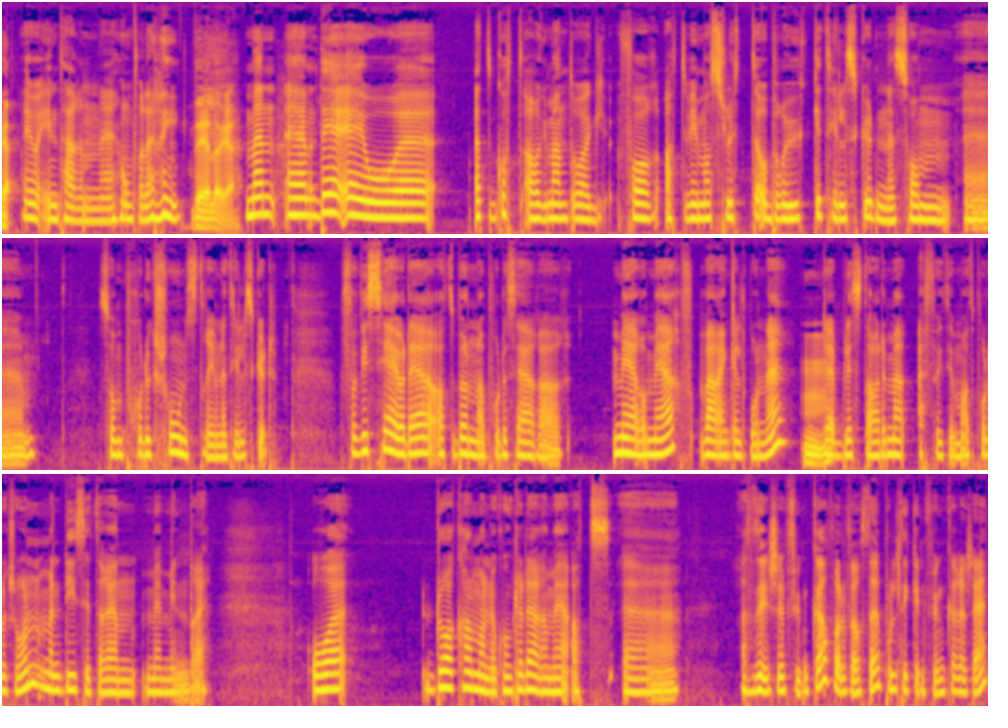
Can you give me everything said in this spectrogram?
Ja. Det er jo intern eh, omfordeling. Det er løye. Men eh, det er jo eh, et godt argument òg for at vi må slutte å bruke tilskuddene som, eh, som produksjonsdrivende tilskudd. For vi ser jo det at bønder produserer mer og mer, hver enkelt bonde. Det blir stadig mer effektiv matproduksjon, men de sitter igjen med mindre. Og da kan man jo konkludere med at, eh, at det ikke funker, for det første. Politikken funker ikke.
